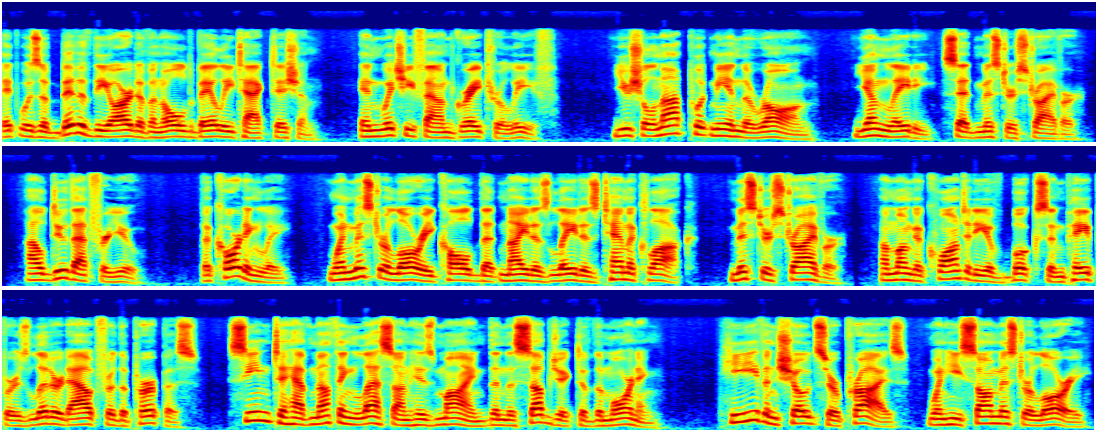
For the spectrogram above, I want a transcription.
It was a bit of the art of an old Bailey tactician, in which he found great relief. You shall not put me in the wrong, young lady, said Mr. Stryver. I'll do that for you. Accordingly, when Mr. Lorry called that night as late as 10 o'clock, Mr. Stryver, among a quantity of books and papers littered out for the purpose, seemed to have nothing less on his mind than the subject of the morning. He even showed surprise when he saw Mr. Lorry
